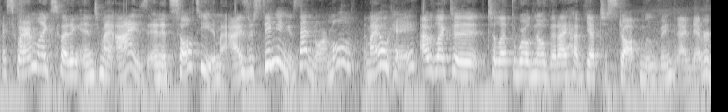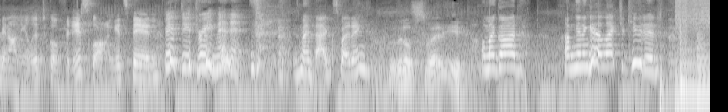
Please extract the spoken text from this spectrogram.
I swear I'm like sweating into my eyes and it's salty and my eyes are stinging. Is that normal? Am I okay? I would like to, to let the world know that I have yet to stop moving. I've never been on the elliptical for this long. It's been 53 minutes. Is my back sweating? A little sweaty. Oh my God, I'm gonna get electrocuted.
